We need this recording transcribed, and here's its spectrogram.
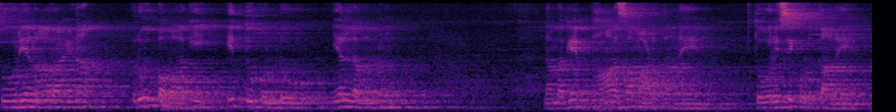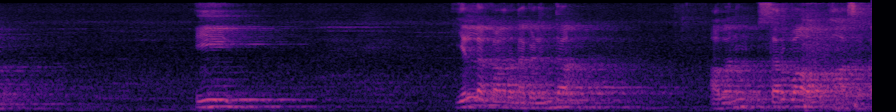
ಸೂರ್ಯನಾರಾಯಣ ರೂಪವಾಗಿ ಇದ್ದುಕೊಂಡು ಎಲ್ಲವನ್ನು ನಮಗೆ ಭಾಸ ಮಾಡ್ತಾನೆ ತೋರಿಸಿಕೊಡ್ತಾನೆ ಈ ಎಲ್ಲ ಕಾರಣಗಳಿಂದ ಅವನು ಸರ್ವಾವಭಾಸಕ.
